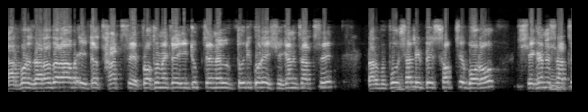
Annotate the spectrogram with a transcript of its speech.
তারপরে যারা যারা এটা ছাড়ছে প্রথমে একটা ইউটিউব চ্যানেল তৈরি করে সেখানে ছাড়ছে। তারপর পৌশালীর পেজ সবচেয়ে বড় সেখানে ছাড়ছে।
